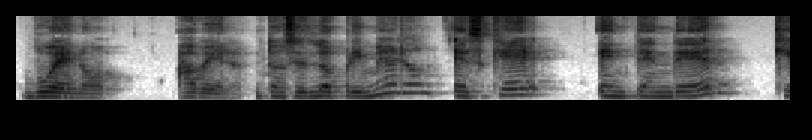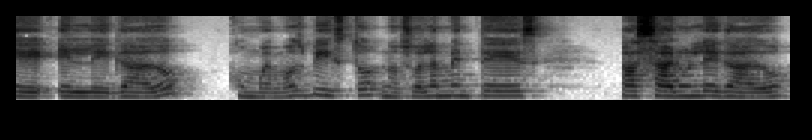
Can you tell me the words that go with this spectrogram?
Bueno, a ver, entonces lo primero es que entender que el legado como hemos visto, no solamente es pasar un legado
